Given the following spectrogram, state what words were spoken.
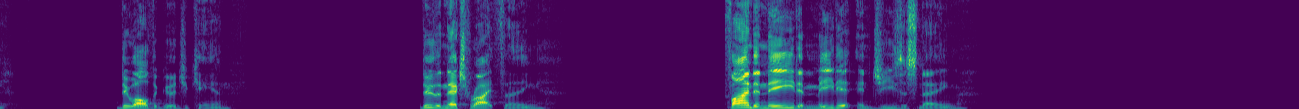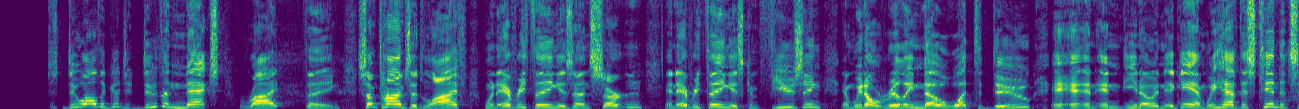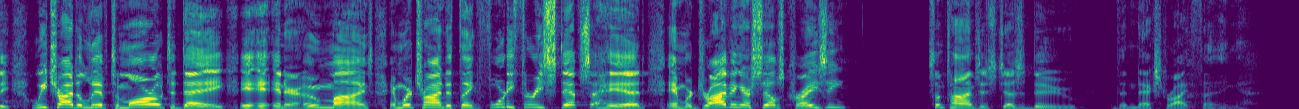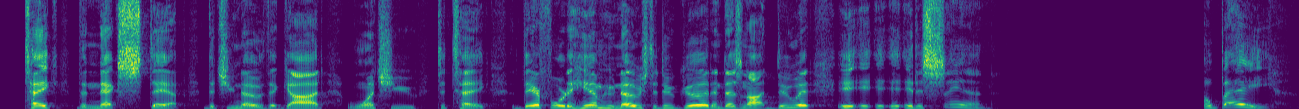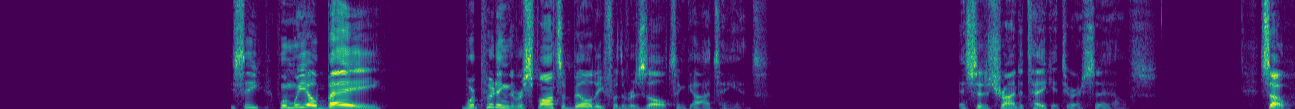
Do all the good you can. Do the next right thing. find a need and meet it in Jesus' name. Just do all the good. Do the next right thing. Sometimes in life, when everything is uncertain and everything is confusing and we don't really know what to do, and, and, and you know, and again, we have this tendency. We try to live tomorrow today in, in our own minds, and we're trying to think 43 steps ahead, and we're driving ourselves crazy. Sometimes it's just do the next right thing. Take the next step that you know that God wants you to take. Therefore, to him who knows to do good and does not do it, it, it, it is sin. Obey. You see, when we obey, we're putting the responsibility for the results in God's hands instead of trying to take it to ourselves. So,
